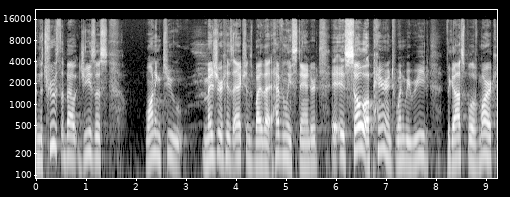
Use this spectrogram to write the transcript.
And the truth about Jesus wanting to measure his actions by that heavenly standard is so apparent when we read the Gospel of Mark,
